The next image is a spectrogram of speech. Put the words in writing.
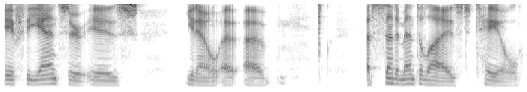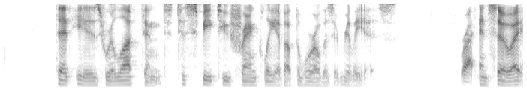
if the answer is, you know, a, a, a sentimentalized tale that is reluctant to speak too frankly about the world as it really is. Right. And so I,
